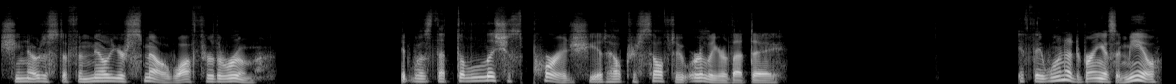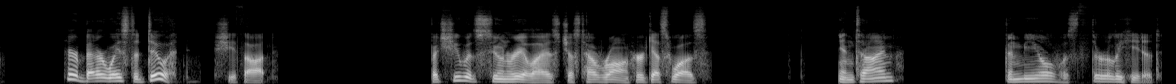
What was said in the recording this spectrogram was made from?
she noticed a familiar smell waft through the room. It was that delicious porridge she had helped herself to earlier that day. If they wanted to bring us a meal, there are better ways to do it, she thought. But she would soon realize just how wrong her guess was. In time, the meal was thoroughly heated,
